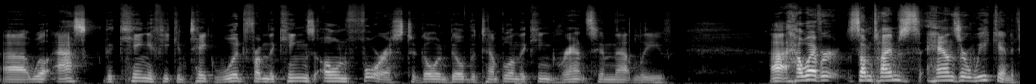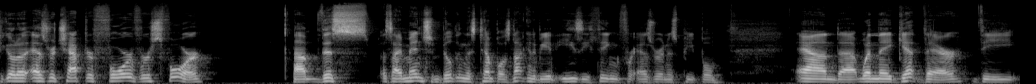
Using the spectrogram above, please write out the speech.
uh, will ask the king if he can take wood from the king's own forest to go and build the temple, and the king grants him that leave. Uh, however, sometimes hands are weakened. If you go to Ezra chapter 4, verse 4, um, this, as I mentioned, building this temple is not going to be an easy thing for Ezra and his people. And uh, when they get there, the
